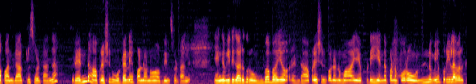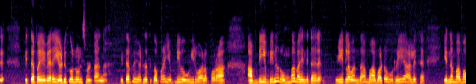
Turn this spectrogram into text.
அப்போ அந்த டாக்டர் சொல்லிட்டாங்க ரெண்டு ஆப்ரேஷன் உடனே பண்ணணும் அப்படின்னு சொல்லிட்டாங்க. எங்கள் வீட்டுக்காருக்கு ரொம்ப பயம். ரெண்டு ஆப்ரேஷன் பண்ணணுமா? எப்படி? என்ன பண்ண போகிறோம் ஒன்றுமே புரியல அவருக்கு. பித்தப்பையை வேற எடுக்கணும்னு சொல்லிட்டாங்க. பித்தப்பை எடுத்ததுக்கப்புறம் எப்படி உயிர் வாழ போகிறா அப்படி இப்படின்னு ரொம்ப பயந்துட்டார். வீட்டில் வந்தால் பாபாட்ட ஒரே அழுக. என்ன பாபா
